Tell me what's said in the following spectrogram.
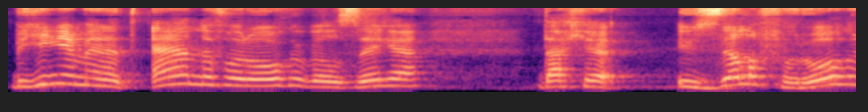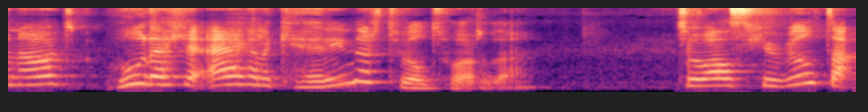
Beginnen met het einde voor ogen wil zeggen dat je jezelf voor ogen houdt hoe dat je eigenlijk herinnerd wilt worden. Zoals je wilt dat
